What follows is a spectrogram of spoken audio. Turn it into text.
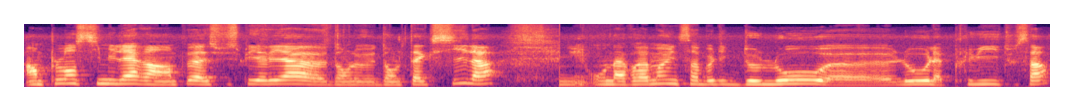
un plan similaire à un peu à Suspiria dans le dans le taxi là. On a vraiment une symbolique de l'eau, l'eau, la pluie, tout ça.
